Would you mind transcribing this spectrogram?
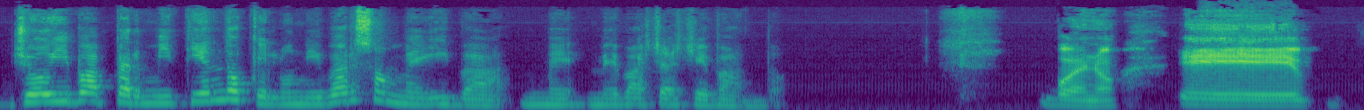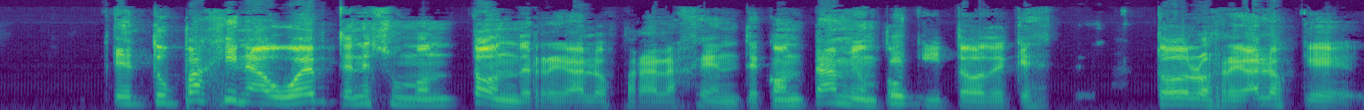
yo iba permitiendo que el universo me iba, me, me vaya llevando. Bueno, eh, en tu página web tenés un montón de regalos para la gente. Contame un poquito de que todos los regalos que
